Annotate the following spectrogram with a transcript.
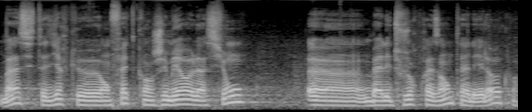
Bah, C'est-à-dire que, en fait, quand j'ai mes relations, euh, bah, elle est toujours présente, elle est là, quoi.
